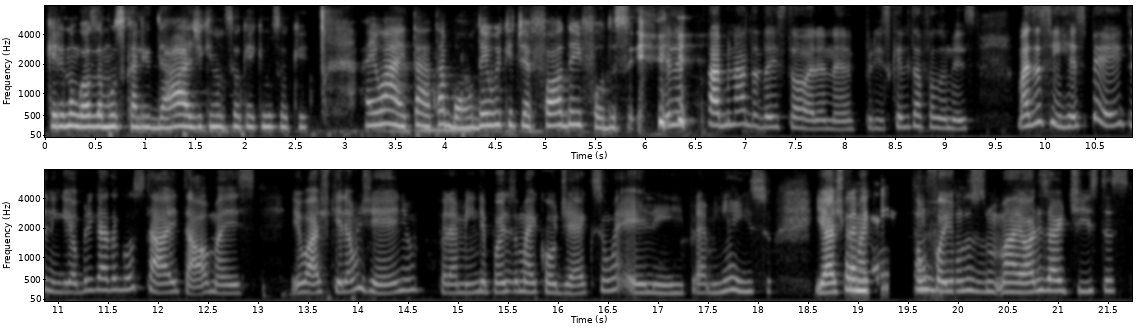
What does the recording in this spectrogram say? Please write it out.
que ele não gosta da musicalidade, que não sei o que, que não sei o que. Aí eu, ai, tá, tá bom, o The Weeknd é foda e foda-se. Ele não sabe nada da história, né? Por isso que ele tá falando isso. Mas assim, respeito, ninguém é obrigado a gostar e tal, mas eu acho que ele é um gênio. Para mim, depois do Michael Jackson, é ele. E pra mim é isso. E acho pra que o Michael é Jackson foi um dos maiores artistas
